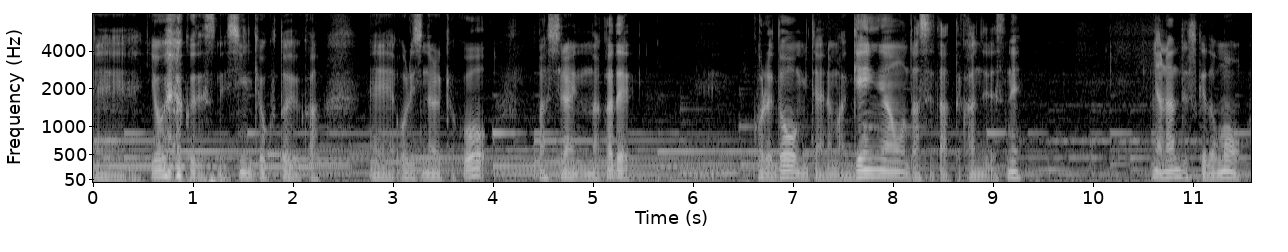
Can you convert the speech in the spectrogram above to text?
えー、ようやくですね新曲というか、えー、オリジナル曲をバッシュラインの中で、えこれどうみたいな、まあ、原案を出せたって感じですね。なんですけども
